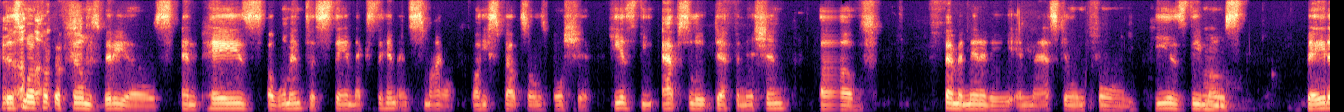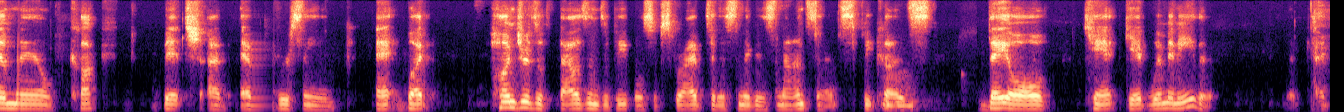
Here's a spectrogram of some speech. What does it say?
this motherfucker films videos and pays a woman to stand next to him and smile while he spouts all this bullshit. He is the absolute definition of femininity in masculine form. He is the Hmm. most beta male cuck bitch I've ever seen. And, but hundreds of thousands of people subscribe to this nigga's nonsense because mm-hmm. they all can't get women either. I-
